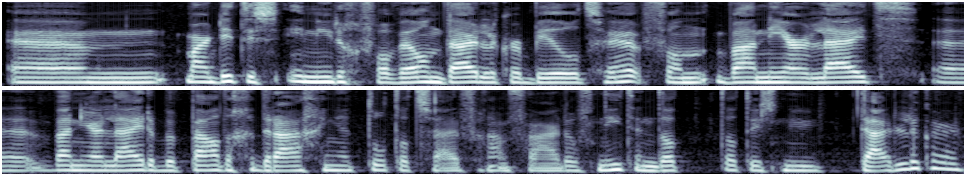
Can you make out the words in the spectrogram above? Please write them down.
Um, maar dit is in ieder geval wel een duidelijker beeld hè, van wanneer, leidt, wanneer leiden bepaalde gedragingen tot dat zuiver aanvaarden of niet. En dat, dat is nu duidelijker.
